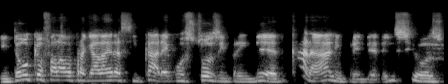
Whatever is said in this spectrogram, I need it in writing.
Então o que eu falava para a galera assim, cara, é gostoso empreender? É do caralho empreender, é delicioso.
